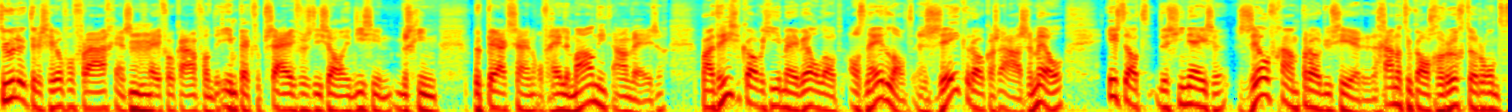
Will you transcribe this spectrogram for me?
Tuurlijk, er is heel veel vraag en ze mm. geven ook aan van de impact op cijfers, die zal in die zin misschien beperkt zijn of helemaal niet aanwezig. Maar het risico wat je hiermee wel loopt als Nederland, en zeker ook als ASML, is dat de Chinezen zelf gaan produceren. Er gaan natuurlijk al geruchten rond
